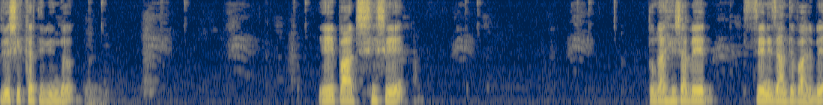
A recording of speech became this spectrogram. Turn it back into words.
প্রিয় শিক্ষার্থীবৃন্দ, এই পাঠ শেষে তোমরা হিসাবের শ্রেণি জানতে পারবে,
